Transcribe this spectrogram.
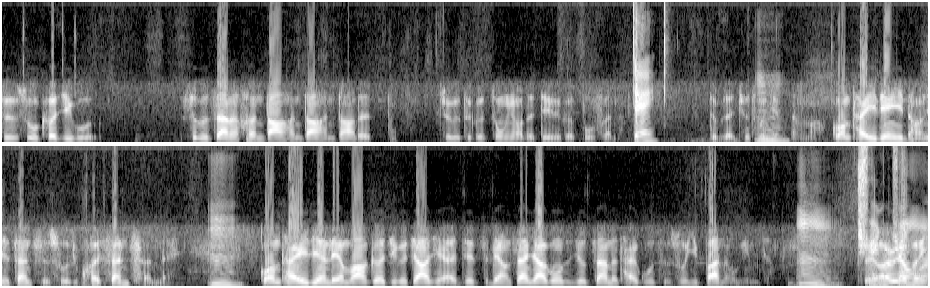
指数科技股是不是占了很大很大很大的这个这个重要的这个部分呢？对，对不对？就这么简单嘛。光台积电一档就占指数就快三成嘞。嗯。光台积电、联发科几个加起来，这两三家公司就占了台股指数一半了。我跟你讲。嗯。对，二月份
